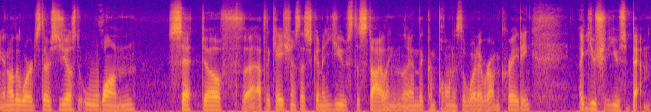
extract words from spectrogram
in other words, there's just one set of uh, applications that's going to use the styling and the components or whatever I'm creating, I usually use BEM.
